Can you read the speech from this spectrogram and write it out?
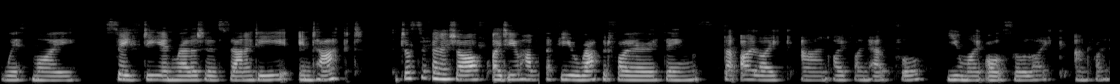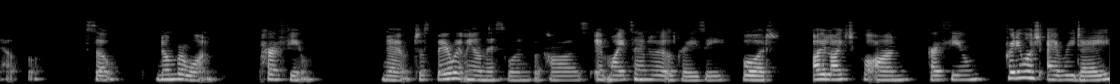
with my safety and relative sanity intact. Just to finish off, I do have a few rapid fire things that I like and I find helpful. You might also like and find helpful. So, number one, perfume. Now, just bear with me on this one because it might sound a little crazy, but I like to put on perfume pretty much every day,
